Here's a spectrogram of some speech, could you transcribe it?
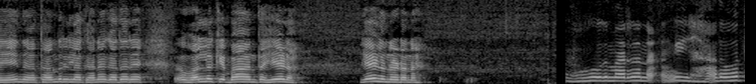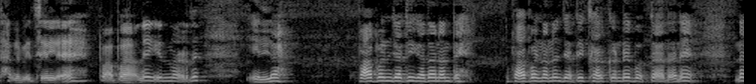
ಏನು ತೊಂದ್ರಿಲ್ಲ ಘನಗದರೆ ಹೊಲಕ್ಕೆ ಬಾ ಅಂತ ಹೇಳ. ಹೇಳು ನೋಡೋಣ. ಹೌದು ಮರ ನನಗೆ ಯಾವುದೋ ತಲೆ ಪಾಪ ಅವನಿಗೆ ಇದು ಮಾಡಿದೆ. ಇಲ್ಲ, ಪಾಪನ ಜಾತಿಗೆ ಅದಾನಂತೆ. ಪಾಪಣ್ಣನ ಜೊತೆಗೆ ಕರ್ಕೊಂಡೇ ಬರ್ತಾ ಇದ್ದಾನೆ. ನಾ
